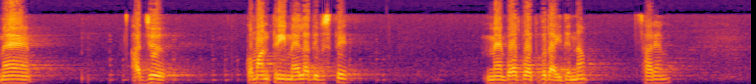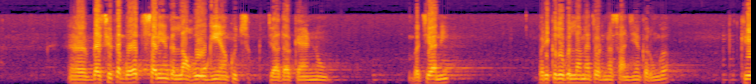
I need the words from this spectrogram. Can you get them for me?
ਮੈਂ ਅੱਜ ਕੌਮਾਂਤਰੀ ਮਹਿਲਾ ਦਿਵਸ ਤੇ ਮੈਂ ਬਹੁਤ-ਬਹੁਤ ਵਧਾਈ ਦਿੰਨਾ ਸਾਰਿਆਂ ਨੂੰ। ਵੈਸੇ ਤਾਂ ਬਹੁਤ ਸਾਰੀਆਂ ਗੱਲਾਂ ਹੋ ਗਈਆਂ ਕੁਝ ਜ਼ਿਆਦਾ ਕਹਿਣ ਨੂੰ ਬਚਿਆ ਨਹੀਂ। ਪਰ ਇੱਕ ਦੋ ਗੱਲਾਂ ਮੈਂ ਤੁਹਾਡੇ ਨਾਲ ਸਾਂਝੀਆਂ ਕਰੂੰਗਾ ਕਿ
